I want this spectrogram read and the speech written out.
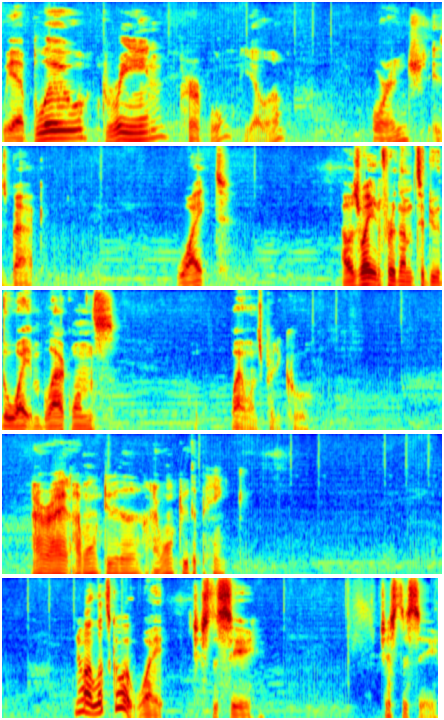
We have blue, green, purple, yellow, orange is back, white. I was waiting for them to do the white and black ones. White one's pretty cool. All right, I won't do the I won't do the pink. You know what? Let's go with white just to see. Just to see.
